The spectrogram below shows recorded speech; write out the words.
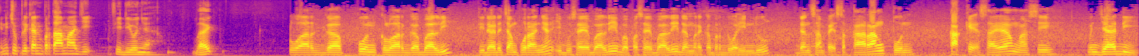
Ini cuplikan pertama Ji videonya. Baik. Keluarga pun keluarga Bali, tidak ada campurannya. Ibu saya Bali, bapak saya Bali, dan mereka berdua Hindu. Dan sampai sekarang pun kakek saya masih menjadi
